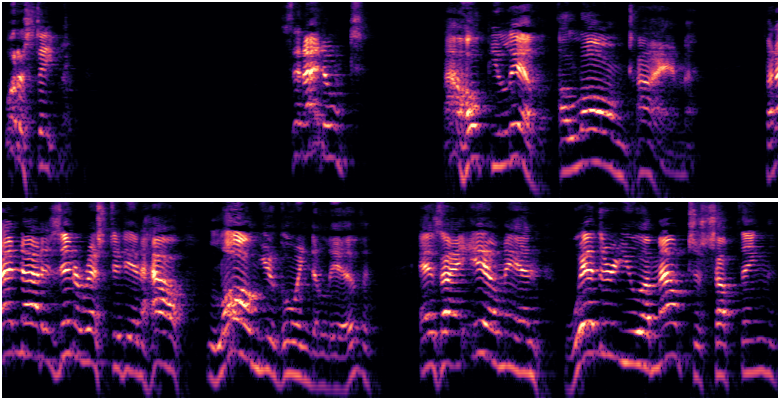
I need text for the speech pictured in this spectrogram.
What a statement. Said, I don't, I hope you live a long time. But I'm not as interested in how long you're going to live as I am in whether you amount to something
